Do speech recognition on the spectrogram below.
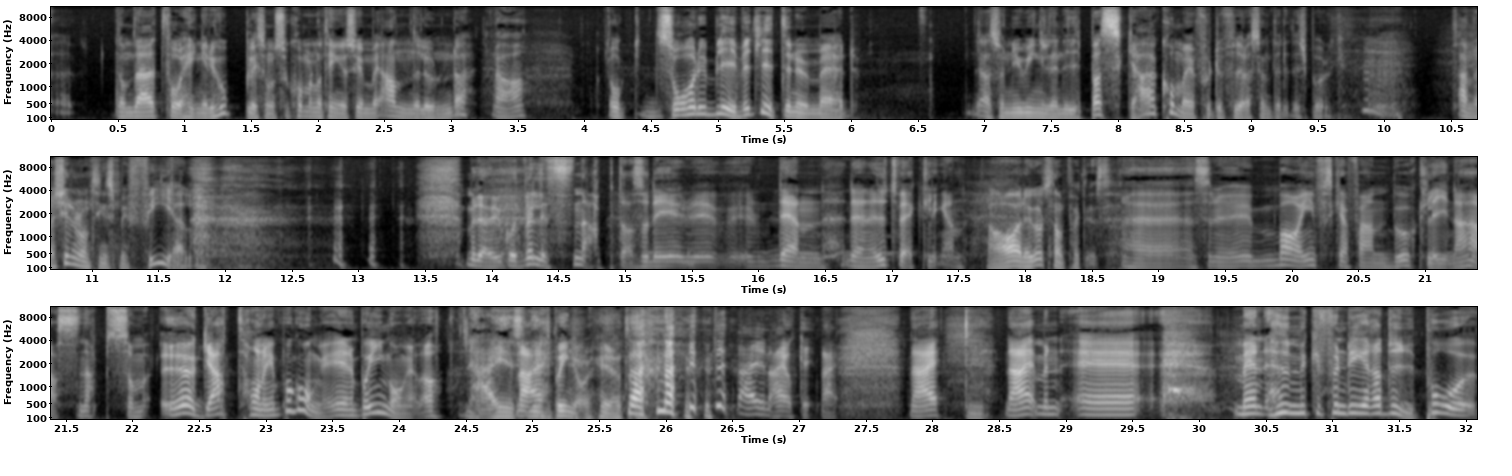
de där två hänger ihop liksom så kommer någonting som är annorlunda. Ja. Och så har det ju blivit lite nu med Alltså New England IPA ska komma i en 44 centiliters burk. Mm. Annars är det någonting som är fel. Men det har ju gått väldigt snabbt alltså det, är- den, den utvecklingen. Ja, det har gått snabbt faktiskt. Eh, Så nu är det bara att införskaffa en burklina här snabbt som ögat. Har ni på gång? Är den på ingång eller? Nej, Nej. inte på ingång. nej, nej, nej, nej, okej, nej. Nej, Mm. nej men, eh, men hur mycket funderar du på?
